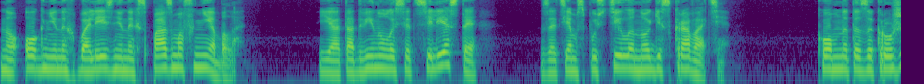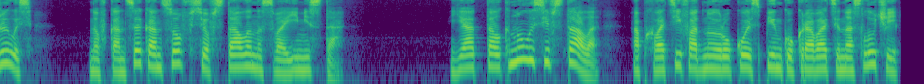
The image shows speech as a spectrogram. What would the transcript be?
но огненных болезненных спазмов не было. Я отодвинулась от Селесты, затем спустила ноги с кровати. Комната закружилась, но в конце концов все встало на свои места — я оттолкнулась и встала, обхватив одной рукой спинку кровати на случай,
